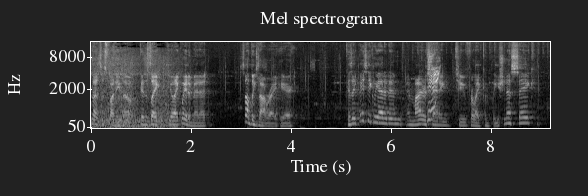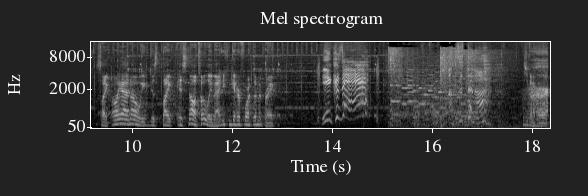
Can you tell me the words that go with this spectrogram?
No, it's just funny though, because it's like you're like, wait a minute, something's not right here. Because they basically added in, in my understanding, to for like completionist's sake, It's like, oh yeah, no, we just like it's no, totally, man. You can get her fourth limit break. 行くぜあずったな This is gonna hurt.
